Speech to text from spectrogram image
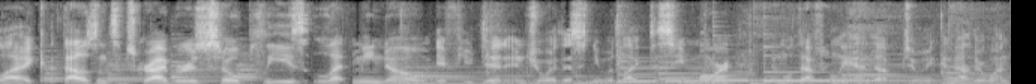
like a thousand subscribers, so please let me know if you did enjoy this and you would like to see more, and we'll definitely end up doing another one.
